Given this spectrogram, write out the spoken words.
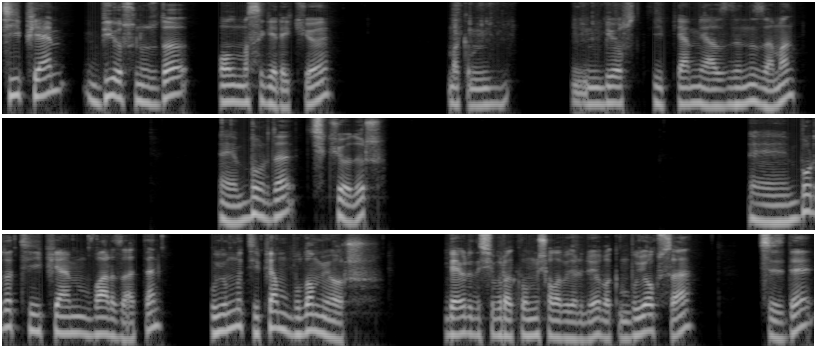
TPM BIOS'unuzda olması gerekiyor. Bakın BIOS TPM yazdığınız zaman e, burada çıkıyordur. E, burada TPM var zaten. Uyumlu TPM bulamıyor. Devre dışı bırakılmış olabilir diyor. Bakın bu yoksa sizde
